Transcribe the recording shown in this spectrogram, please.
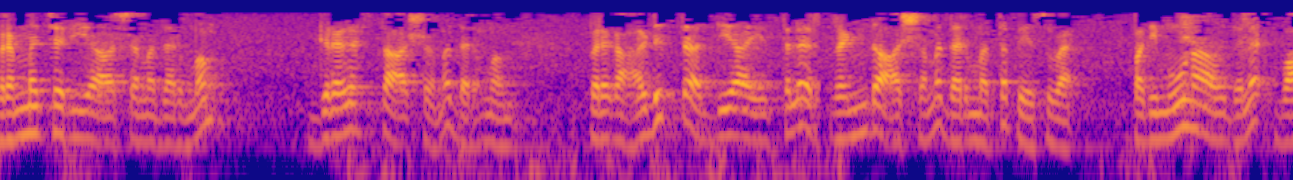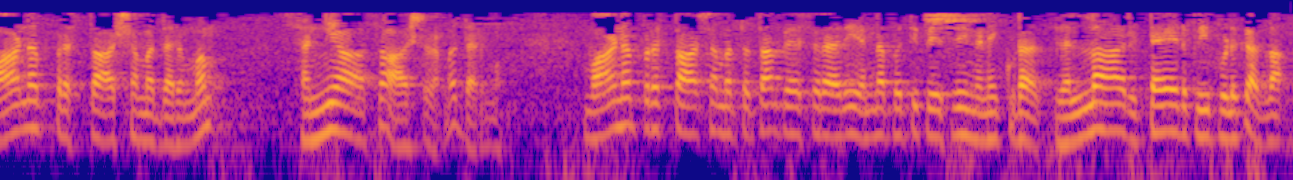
பிரம்மச்சரிய ஆசிரம தர்மம் கிரகஸ்த ஆசிரம தர்மம். பிறகு அடுத்த அத்தியாயத்துல ரெண்டு ஆசிரம தர்மத்தை பேசுவார். பதிமூணாவதுல வானப்பிரஸ்த ஆசிரம தர்மம் சந்நியாச ஆசிரம தர்மம். வானப்பிரஸ்த ஆசிரமத்தை தான் பேசுறாரு. என்ன பத்தி பேசுறீங்கன்னு நினைக்கூடாது எல்லாம் ரிட்டையர்டு பீப்புளுக்கு அதான்.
